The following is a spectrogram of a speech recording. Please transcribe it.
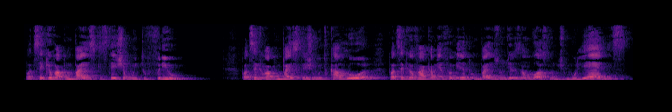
Pode ser que eu vá para um país que esteja muito frio. Pode ser que eu vá para um país que esteja muito calor. Pode ser que eu vá com a minha família para um país onde eles não gostam de mulheres.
